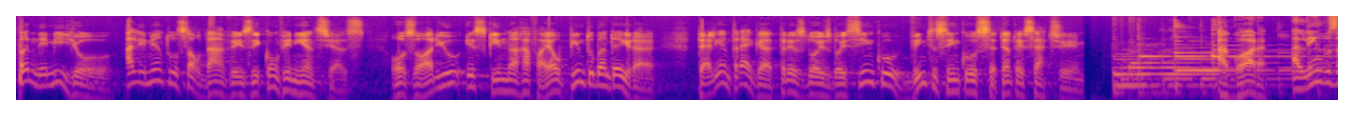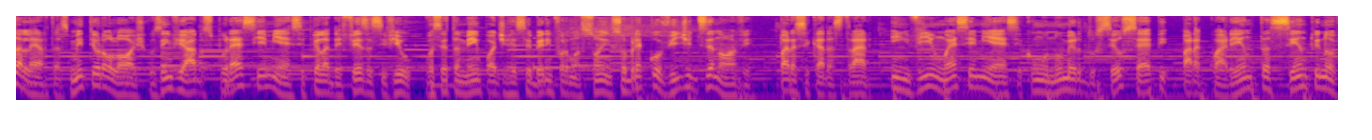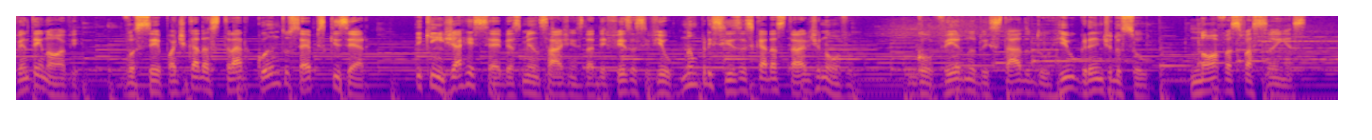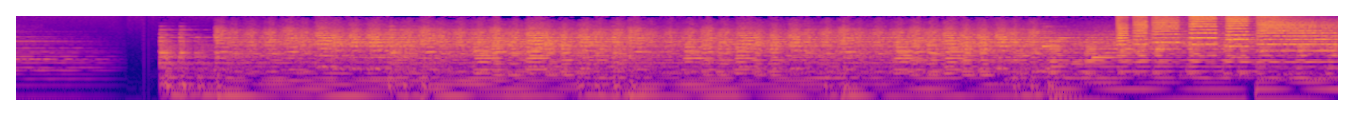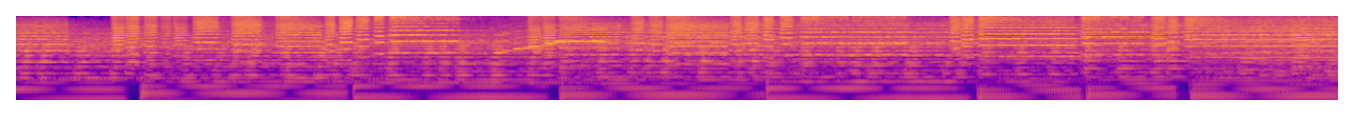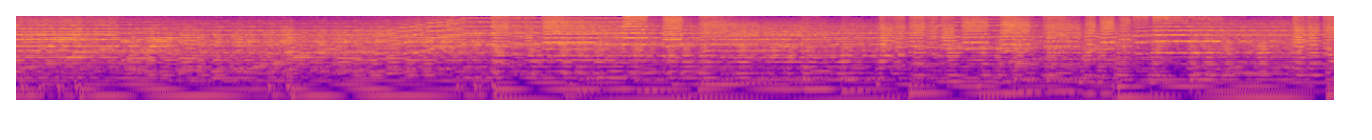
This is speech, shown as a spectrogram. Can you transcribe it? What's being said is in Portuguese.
Panemio, alimentos saudáveis e conveniências. Osório, esquina Rafael Pinto Bandeira. Teleentrega 3225 2577. Agora, além dos alertas meteorológicos enviados por SMS pela Defesa Civil, você também pode receber informações sobre a Covid-19. Para se cadastrar, envie um SMS com o número do seu CEP para 40199. Você pode cadastrar quantos CEPs quiser. E quem já recebe as mensagens da Defesa Civil não precisa se cadastrar de novo. Governo do Estado do Rio Grande do Sul. Novas façanhas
